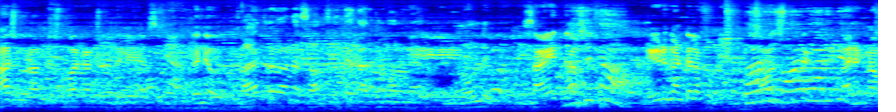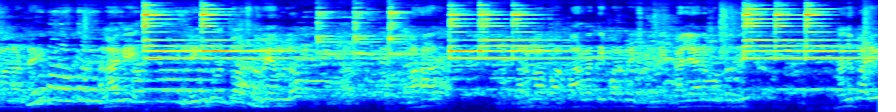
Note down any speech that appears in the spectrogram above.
మహాశివరాత్రి శుభాకాంక్షలు తెలియజేస్తున్నాను ధన్యవాదాలు. సాయంత్రం సాంస్కృతిక కార్యక్రమాలు సాయంత్రం ఏడు గంటలకు సాంస్కృతిక కార్యక్రమాలు ఉంటాయి. అలాగే లింగోత్సవ సమయంలో మహా పరమ పార్వతీ పరమేశ్వరుని కళ్యాణం ఉంటుంది. తదుపరి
